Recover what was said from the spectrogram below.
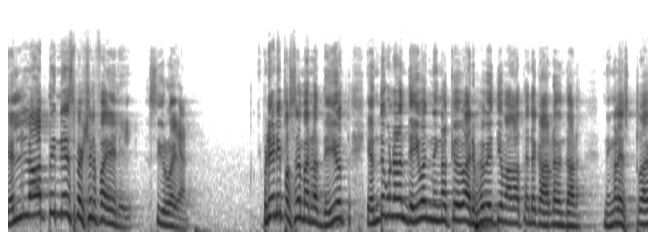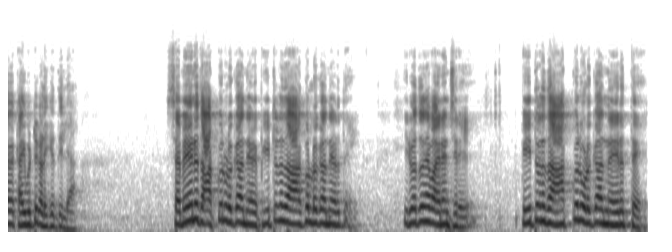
എല്ലാത്തിന്റെയും സ്പെഷ്യൽ ഫയൽ സീറോയാണ് ഇവിടെയാണ് ഈ പ്രശ്നം വരുന്നത്. ദൈവം എന്തുകൊണ്ടാണ് ദൈവം നിങ്ങൾക്ക് അനുഭവേദ്യമാകാത്തതിന്റെ കാരണം എന്താണ്? നിങ്ങൾ എക്സ്ട്രാ കൈവിട്ട് കളിക്കത്തില്ല. സമയന് താക്കോൽ കൊടുക്കാൻ നേരം പീറ്ററിന് താക്കോൽ കൊടുക്കാൻ നേരത്തെ ഇരുപത്തൊന്ന് പതിനഞ്ചിൽ പീറ്ററിന് താക്കോൽ കൊടുക്കാൻ നേരത്തെ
